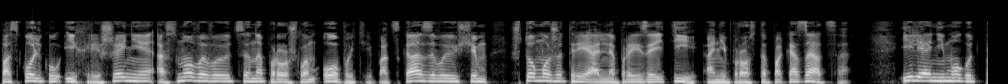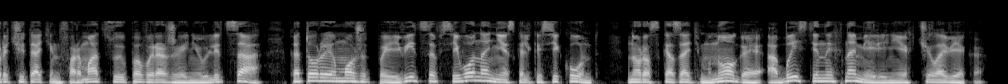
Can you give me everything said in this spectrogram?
поскольку их решения основываются на прошлом опыте, подсказывающем, что может реально произойти, а не просто показаться. Или они могут прочитать информацию по выражению лица, которая может появиться всего на несколько секунд, но рассказать многое об истинных намерениях человека.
